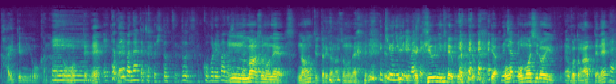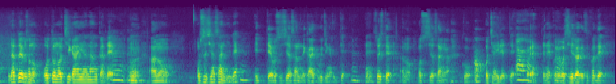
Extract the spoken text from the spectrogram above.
書いてみようかなと思ってね、えーえ例えばなんかちょっと一つどうですか？こぼれ話うとかん、まあそのね、なんて言ったらいいかな、そのね、急に振りました急にね、振られると、いや、面白いことがあってね、例えばその音の違いやなんかで、うんあの、お寿司屋さんにね、行って、お寿司屋さんで外国人がいて、ね、そして、あの、お寿司屋さんが、こう、お茶入れて、こうやってね、これ教えるわけです。これで、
